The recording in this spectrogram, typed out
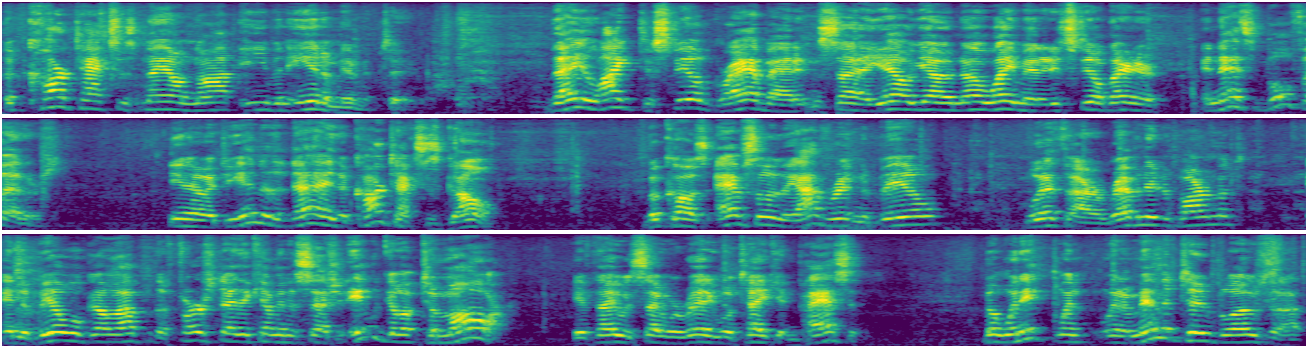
The car tax is now not even in Amendment 2. They like to still grab at it and say, yo, yo, no, wait a minute, it's still there. And that's bull feathers. You know, at the end of the day, the car tax is gone. Because absolutely, I've written a bill with our revenue department, and the bill will go up the first day they come into session. It would go up tomorrow if they would say we're ready, we'll take it and pass it. But when it when when Amendment Two blows up,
